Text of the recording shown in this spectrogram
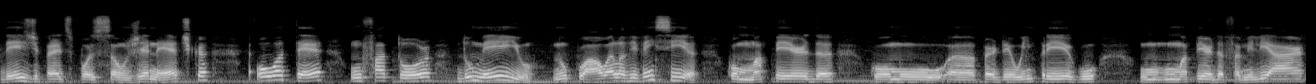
desde predisposição genética ou até um fator do meio no qual ela vivencia, como uma perda, como uh, perder o emprego, um, uma perda familiar.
